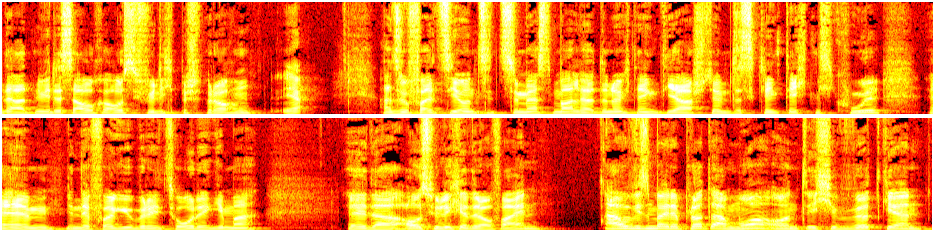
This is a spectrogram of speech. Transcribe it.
Da hatten wir das auch ausführlich besprochen. Ja. Also falls ihr uns jetzt zum ersten Mal hört und euch denkt, ja stimmt, das klingt echt nicht cool, ähm, in der Folge über die Tode gehen wir äh, da ausführlicher drauf ein. Aber wir sind bei der Plot Amor und ich würde gern,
